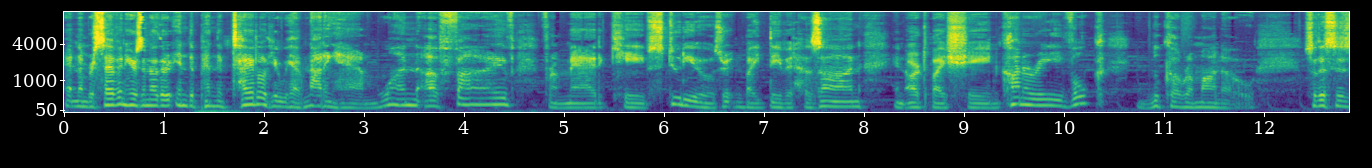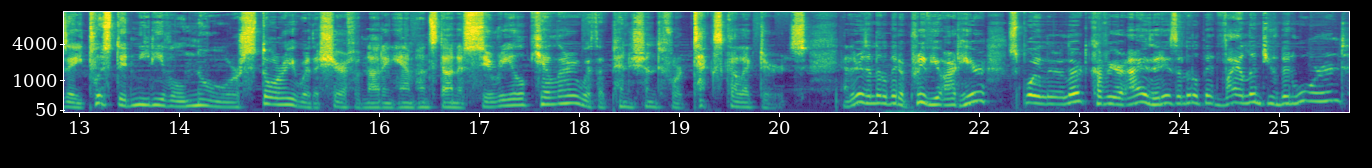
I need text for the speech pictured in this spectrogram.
At number seven, here's another independent title. Here we have Nottingham, one of five from Mad Cave Studios, written by David Hazan and art by Shane Connery, Volk, and Luca Romano. So this is a twisted medieval noir story where the sheriff of Nottingham hunts down a serial killer with a penchant for tax collectors. Now there is a little bit of preview art here. Spoiler alert, cover your eyes, it is a little bit violent, you've been warned.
